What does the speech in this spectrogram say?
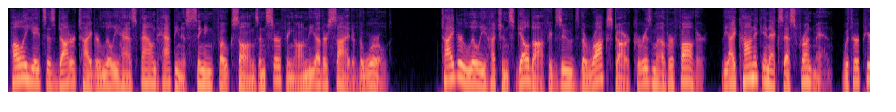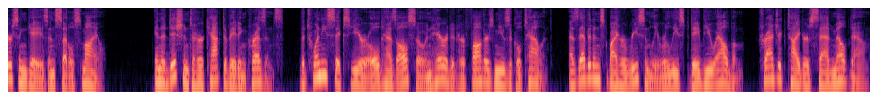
Paula Yates's daughter Tiger Lily has found happiness singing folk songs and surfing on the other side of the world. Tiger Lily Hutchence Geldof exudes the rock star charisma of her father, the iconic INXS frontman, with her piercing gaze and subtle smile. In addition to her captivating presence, the 26-year-old has also inherited her father's musical talent, as evidenced by her recently released debut album, Tragic Tiger's Sad Meltdown,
